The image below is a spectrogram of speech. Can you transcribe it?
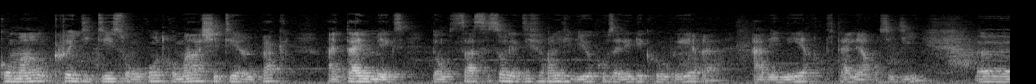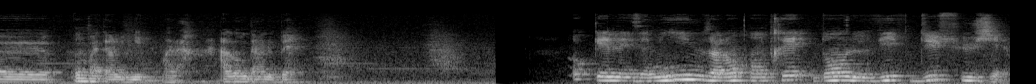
comment créditer son compte, comment acheter un pack à Timex. Donc ça, ce sont les différentes vidéos que vous allez découvrir à venir. Tout à l'heure, on s'est dit, euh, on va dans le mille. Voilà, allons dans le bain. Ok les amis, nous allons entrer dans le vif du sujet.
